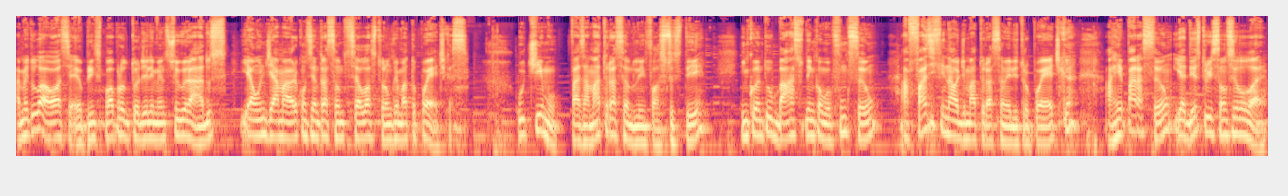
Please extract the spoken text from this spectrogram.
A medula óssea é o principal produtor de elementos figurados e é onde há maior concentração de células tronco hematopoéticas. O timo faz a maturação do linfócitos T, enquanto o baço tem como função a fase final de maturação eritropoética, a reparação e a destruição celular.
